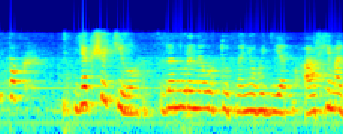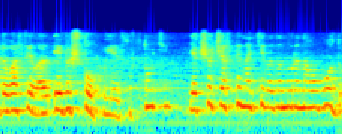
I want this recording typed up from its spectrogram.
І так, якщо тіло занурене у ртуть, на нього діє Архімедова сила і виштовхує з ртуті, якщо частина тіла занурена у воду,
